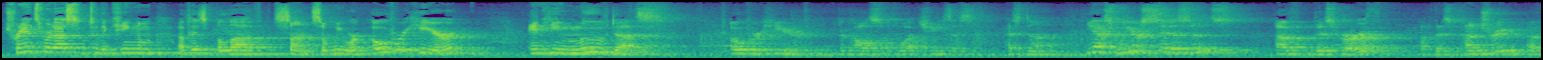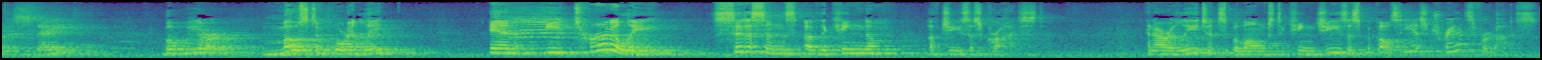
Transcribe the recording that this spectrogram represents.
transferred us into the kingdom of his beloved Son. So we were over here, and he moved us over here because of what Jesus has done. Yes, we are citizens of this earth, of this country, of this state, but we are most importantly and eternally citizens of the kingdom of Jesus Christ. And our allegiance belongs to King Jesus because he has transferred us.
